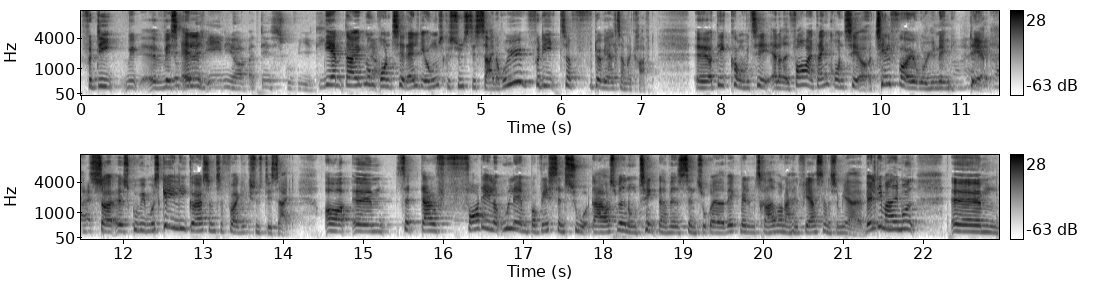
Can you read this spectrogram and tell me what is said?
fordi vi, øh, hvis Nu er alle alle... enige om, at det skulle vi ikke. Jamen, der er ikke nogen ja. grund til, at alle de unge skal synes, det er sejt at ryge, fordi så dør vi alle sammen af kræft. Øh, og det kommer vi til allerede i forvejen. Der er ingen grund til at tilføje rygning der. Så øh, skulle vi måske lige gøre sådan, så folk ikke synes, det er sejt. Og øh, så der er jo fordele og ulemper ved censur. Der har også været nogle ting, der har været censureret væk mellem 30'erne og 70'erne, som jeg er vældig meget imod. Øh,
